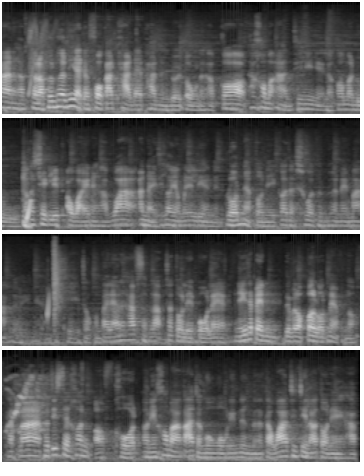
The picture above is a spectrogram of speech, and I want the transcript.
มากๆนะครับสำหรับเพื่อนๆที่อยากจะโฟกัสผ่านใดผ่านหนึ่งโดยตรงนะครับก็ถ้าเข้ามาอ่านที่นี่เนี่ยแล้วก็มาดูแล้วก็เช็คลิสต์เอาไว้นะครับว่าอันไหนที่เรายังไม่ได้เรียนเนี่ย roadmap ตัวนี้ก็จะช่วยเพื่อนๆได้มากเลยนะครับ จบกันไปแล้วนะครับสำหรับเจ้าตัว repo แรก อันนี้ก็จะเป็น developer roadmap เนาะถัดมา 30 second of code ตอนนี้เข้ามาก็อาจจะงงๆนิดนึงนะ แต่ว่าจริงๆ แล้วตัวนี้ครับ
